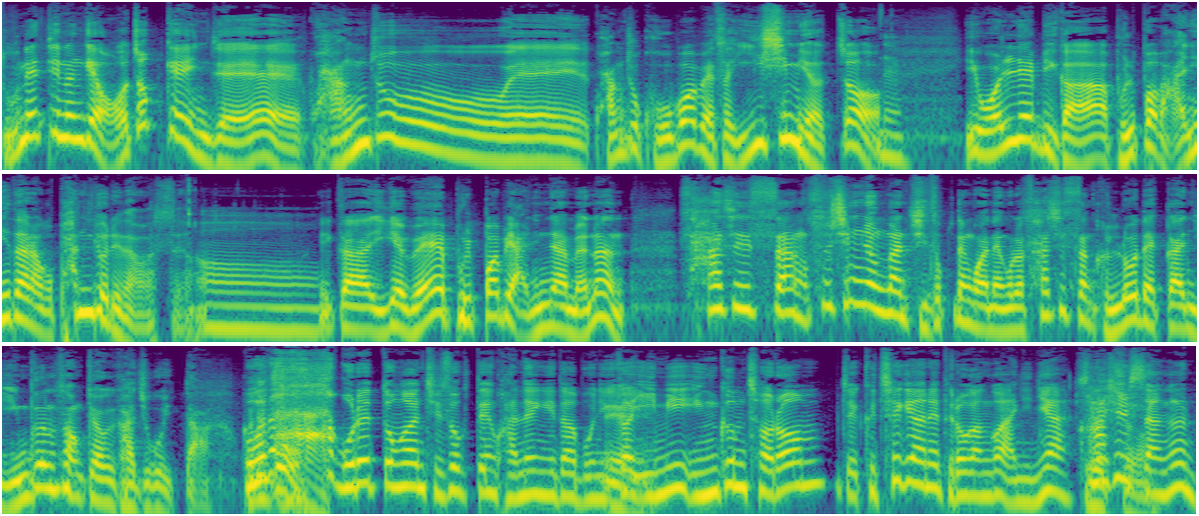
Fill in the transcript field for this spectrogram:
눈에 띄는 게 어저께 이제 광주의 광주 고법에서 2심이었죠. 네. 이 원래비가 불법 아니다라고 판결이 나왔어요. 어. 그러니까 이게 왜 불법이 아니냐면은 사실상 수십 년간 지속된 관행으로 사실상 근로대가인 임금 성격을 가지고 있다. 그리고 워낙 오랫동안 지속된 관행이다 보니까 예. 이미 임금처럼 이제 그 체계 안에 들어간 거 아니냐? 그렇죠. 사실상은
